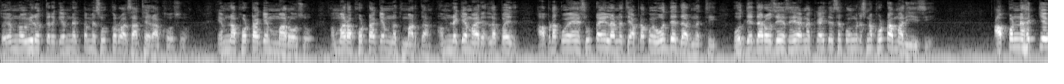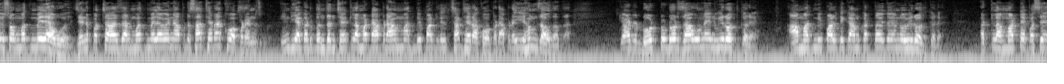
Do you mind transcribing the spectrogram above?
તો એમનો વિરોધ કરે કે એમને તમે શું કરવા સાથે રાખો છો? એમના ફોટા કેમ મારો છો? અમારા ફોટા કેમ નથી મારતા? અમને કેમ મારે એટલે ભાઈ આપણા કોઈ અહીંયા ચૂંટાયેલા નથી, આપણા કોઈ હોદ્દેદાર નથી. હોદ્દેદારો જે છે એના કાયદેસર કોંગ્રેસના ફોટા મારીએ છીએ. આપણને સત્યાવીસો મત મળ્યા હોય, જેને પચાસ હજાર મત મળ્યા હોય એને આપણે સાથે રાખવા પડે. ઇન્ડિયા ગઠબંધન છે એટલા માટે આપણે આમ આદમી પાર્ટી સાથે રાખવા પડે. આપણે એ સમજાવતા હતા કે આપણે ડોર ટુ ડોર જવું નહીં વિરોધ કરે. આમ આદમી પાર્ટી કામ કરતા હોય તો એનો વિરોધ કરે. એટલા માટે પછી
